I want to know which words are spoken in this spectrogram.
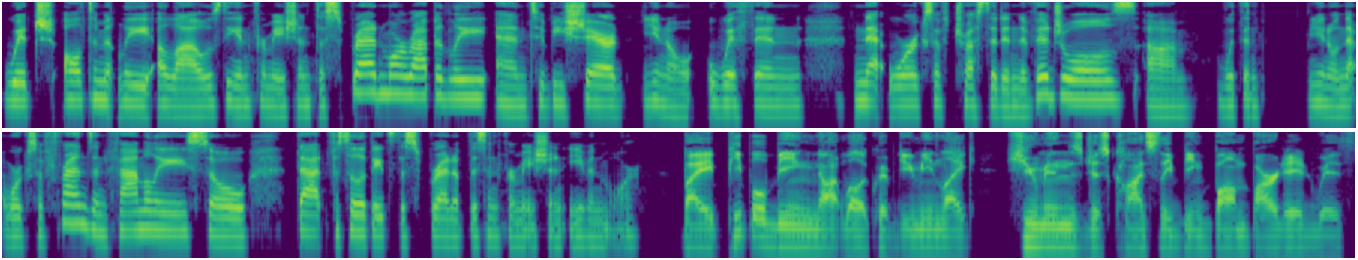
which ultimately allows the information to spread more rapidly and to be shared, you know, within networks of trusted individuals, um, within you know networks of friends and family. So that facilitates the spread of this information even more. By people being not well equipped do you mean like humans just constantly being bombarded with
